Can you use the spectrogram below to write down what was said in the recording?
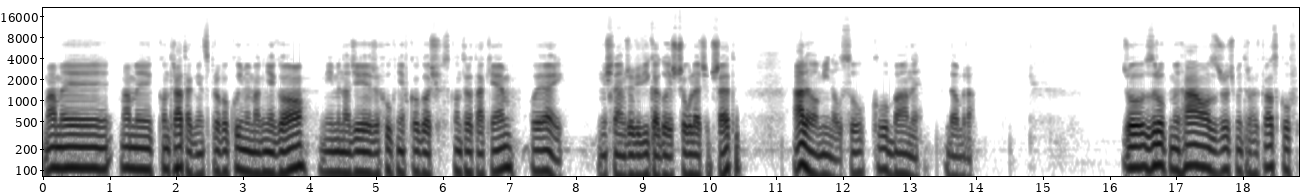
Mamy, mamy kontratak, więc prowokujmy Magniego. Miejmy nadzieję, że huknie w kogoś z kontratakiem. Ojej, myślałem, że Vivika go jeszcze uleczy przed. Ale ominął sukubany. Dobra. Zróbmy chaos, rzućmy trochę klocków.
